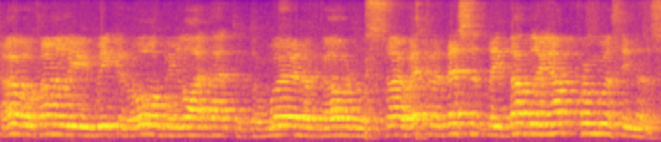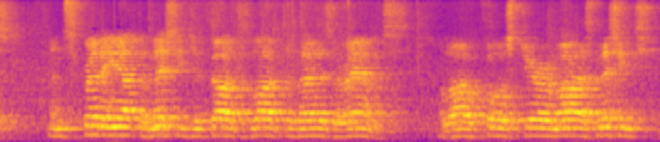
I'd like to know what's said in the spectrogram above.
Oh, if only we could all be like that, that the Word of God was so effervescently bubbling up from within us and spreading out the message of God's love to those around us. Although, of course, Jeremiah's message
